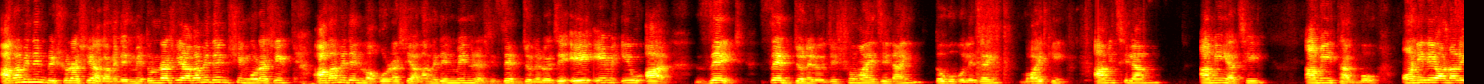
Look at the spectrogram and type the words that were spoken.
আগামী দিন বৃষ রাশি, আগামী দিন মিথুন রাশি, আগামী দিন সিংহ রাশি, আগামী দিন মকর রাশি, আগামী দিন মীন রাশি সেফ জোনে রয়েছে A M U R Z safe জোনে রয়েছে। সময় যে নাই, তবু বলে যাই, ভয় কি? আমি ছিলাম, আমি আছি, আমি থাকব। অনিলে অনলে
